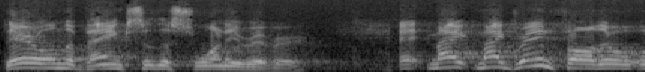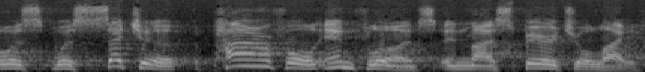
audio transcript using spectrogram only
there on the banks of the Suwannee River. Uh, my, my grandfather was, was such a powerful influence in my spiritual life.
